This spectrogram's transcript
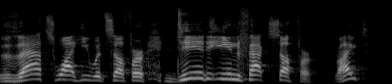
That's why he would suffer, did in fact suffer, right?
